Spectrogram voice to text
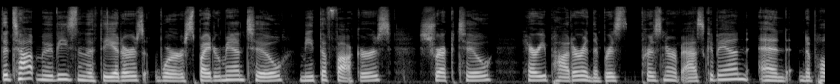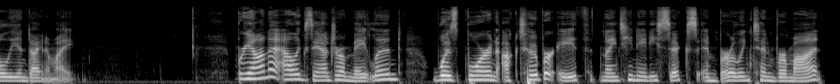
The top movies in the theaters were Spider Man 2, Meet the Fockers, Shrek 2, Harry Potter and the Bris- Prisoner of Azkaban, and Napoleon Dynamite. Brianna Alexandra Maitland was born October 8, 1986, in Burlington, Vermont.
